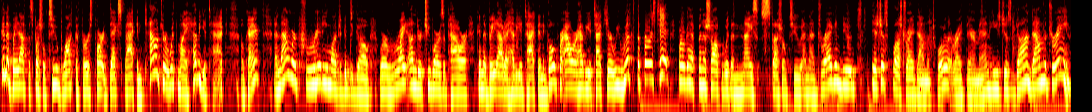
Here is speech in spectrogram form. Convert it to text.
Gonna bait out the special two, block the first part, dex back, and counter with my heavy attack. Okay, and and now we're pretty much good to go. We're right under two bars of power. Gonna bait out a heavy attack. Gonna go for our heavy attack here. We whiffed the first hit, but we're gonna finish off with a nice special two. And that dragon dude is just flushed right down the toilet right there, man. He's just gone down the drain.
